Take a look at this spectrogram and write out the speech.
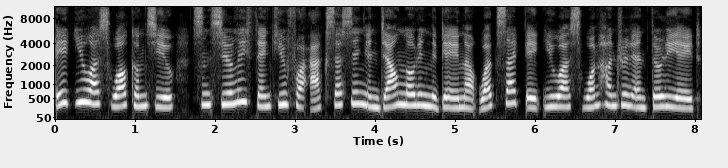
8US welcomes you. Sincerely thank you for accessing and downloading the game at website 8US 138,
